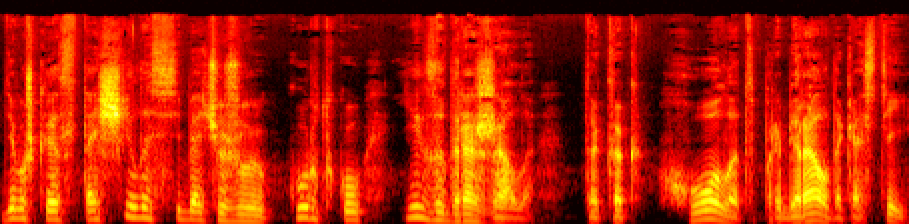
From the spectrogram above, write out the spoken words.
Девушка стащила с себя чужую куртку и задрожала, так как холод пробирал до костей.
